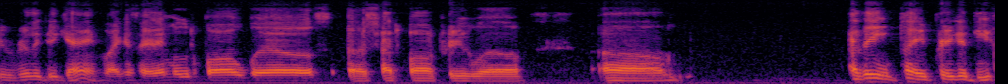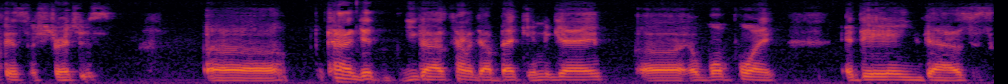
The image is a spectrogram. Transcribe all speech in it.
a really good game. Like I said, they moved the ball well, uh, shot the ball pretty well. Um, I think played pretty good defense and stretches. Uh, kind of get you guys kind of got back in the game uh, at one point, and then you guys just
